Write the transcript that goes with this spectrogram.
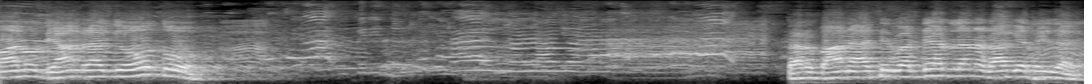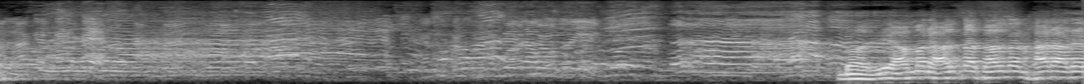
માનું ધ્યાન રાખજો હો તો. તાર બાને આશીર્વાદ દે એટલે રાગે થઈ જાય. બસ, એ અમારે હાલતા ચાલતા હારા રહે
